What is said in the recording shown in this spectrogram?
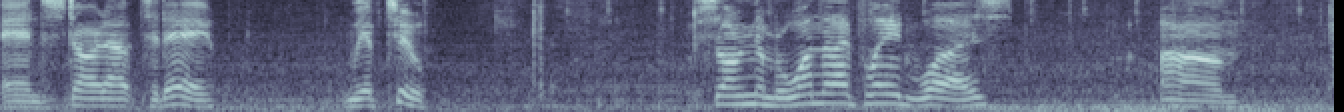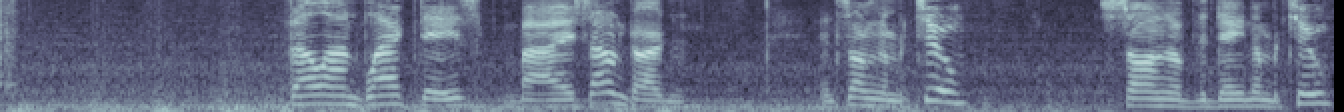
And to start out today, we have two. Song number one that I played was um, Fell on Black Days by Soundgarden. And song number two, song of the day number two,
